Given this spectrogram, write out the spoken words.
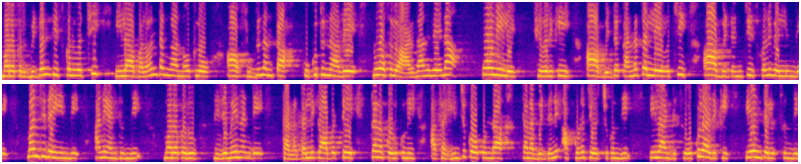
మరొకరు బిడ్డను తీసుకొని వచ్చి ఇలా బలవంతంగా నోట్లో ఆ ఫుడ్నంతా కుక్కుతున్నావే. నువ్వు అసలు ఆడదానివేనా? పోనీలే. చివరికి ఆ బిడ్డ కన్నతల్లే వచ్చి ఆ బిడ్డను తీసుకొని వెళ్ళింది. మంచిదయ్యింది అని అంటుంది. మరొకరు నిజమేనండి. కన్న తల్లి కాబట్టే తన కొడుకుని అసహించుకోకుండా తన బిడ్డని అక్కున చేర్చుకుంది. ఇలాంటి సోకులాడికి ఏం తెలుస్తుంది?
